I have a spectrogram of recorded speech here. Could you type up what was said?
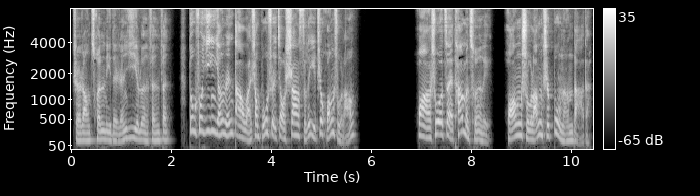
这让村里的人议论纷纷，都说阴阳人大晚上不睡觉杀死了一只黄鼠狼。话说，在他们村里，黄鼠狼是不能打的，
